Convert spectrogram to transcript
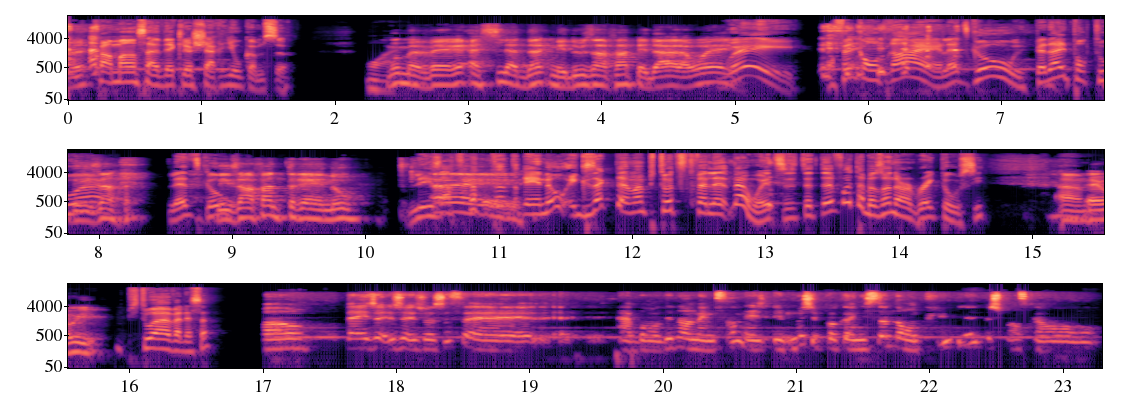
Commence avec le chariot comme ça. Ouais. Moi, je me verrais assis là-dedans avec mes deux enfants pédalent. Ah ouais. Oui, on fait le contraire. Let's go. Pédale pour toi. Des, en- Let's go. des enfants de traîneau. Les enfants Hey. de traîneau, exactement. Puis toi, tu te fais. Ben oui, tu- des fois, t'as besoin d'un break, toi aussi. Euh, Ben oui. Puis toi, Vanessa? Bon, ben, je, je, je vais juste euh, abonder dans le même sens, mais moi, j'ai pas connu ça non plus. Là. Je pense qu'on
